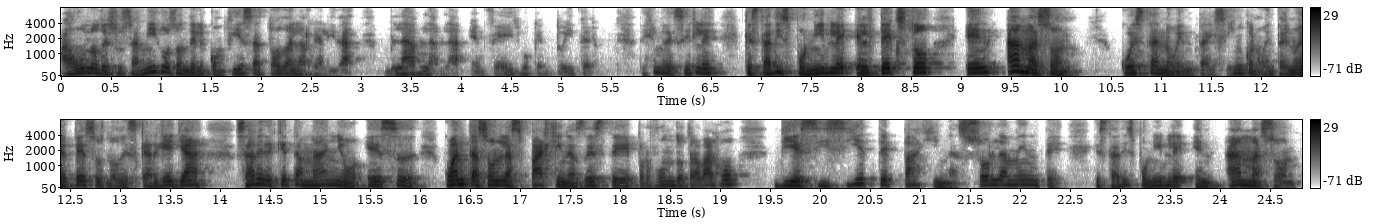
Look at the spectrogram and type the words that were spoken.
a uno de sus amigos donde le confiesa toda la realidad. Bla, bla, bla, en Facebook, en Twitter. Déjeme decirle que está disponible el texto en Amazon cuesta 95, 99 pesos, lo descargué ya. ¿Sabe de qué tamaño es? ¿Cuántas son las páginas de este profundo trabajo? 17 páginas solamente. Está disponible en Amazon.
